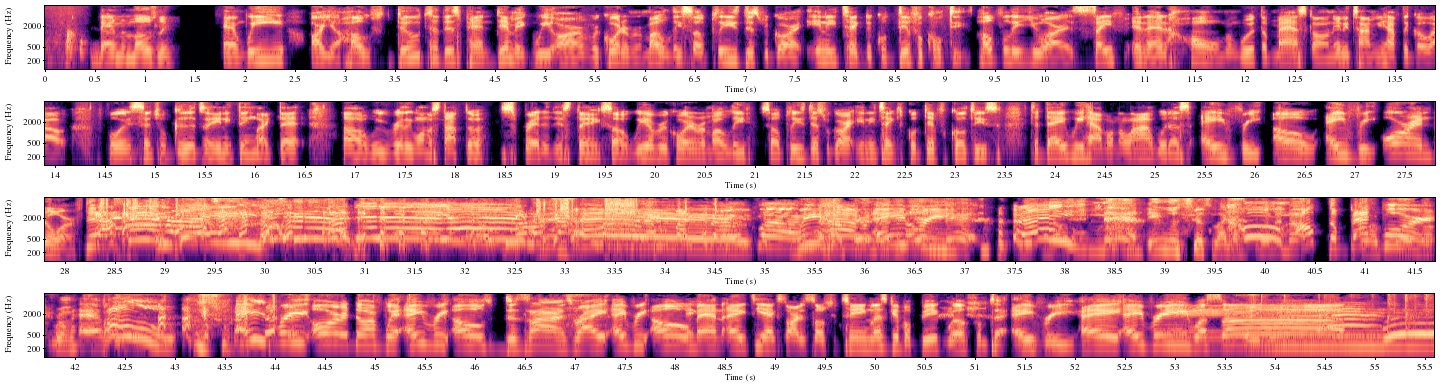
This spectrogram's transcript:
Damon Mosley, and we are your hosts. Due to this pandemic, we are recording remotely, so please disregard any technical difficulties. Hopefully, you are safe and at home and with a mask on anytime you have to go out for essential goods or anything like that. Uh, we really want to stop the spread of this thing. So, we are recording remotely, so please disregard any technical difficulties. Today, we have on the line with us Avery. Oh, Avery Orendorf. Did I say it right? Yes, you did. Hey, we have Avery. Hey, net. He was just like I'm pulling up off the backboard. from half. Boom! Avery Orendorf with Avery O's Designs, right? Avery O, man, ATX Artist Social team. Let's give a big welcome to Avery. Hey, Avery, what's up? Hey guys.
